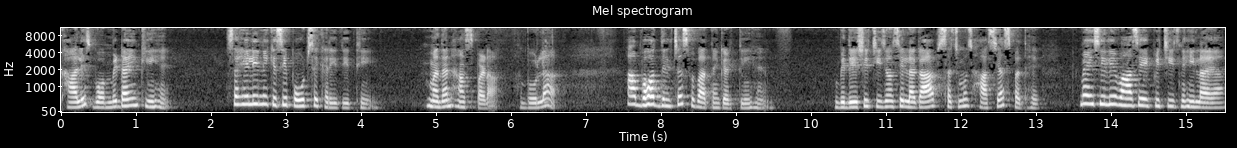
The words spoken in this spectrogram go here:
खालिस बॉम्बे डाई की हैं। सहेली ने किसी पोर्ट से खरीदी थी। मदन हंस पड़ा, बोला, आप बहुत दिलचस्प बातें करती हैं। विदेशी चीज़ों से लगाव सचमुच हास्यास्पद है। मैं इसीलिए वहाँ से एक भी चीज़ नहीं लाया।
